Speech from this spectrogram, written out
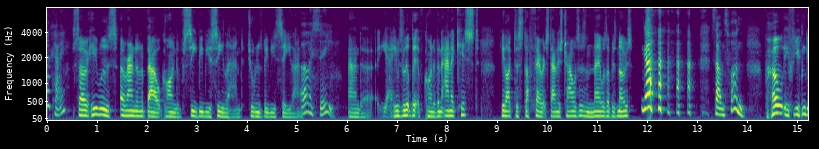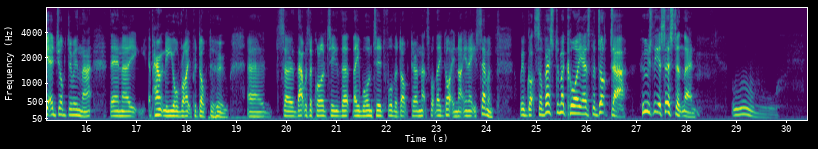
Okay. So he was around and about kind of CBBC land, children's BBC land. Oh, I see. And uh, yeah, he was a little bit of kind of an anarchist. He liked to stuff ferrets down his trousers and nails up his nose. Sounds fun. Well, if you can get a job doing that, then uh, apparently you're right for Doctor Who. Uh, so that was the quality that they wanted for the Doctor, and that's what they got in 1987. We've got Sylvester McCoy as the Doctor. Who's the assistant then? Ooh.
